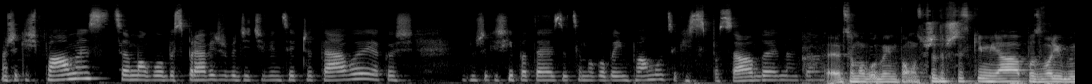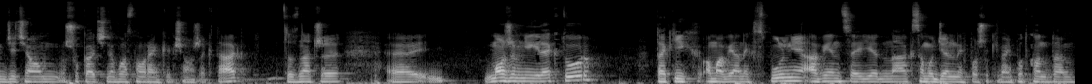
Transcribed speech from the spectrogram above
masz jakiś pomysł, co mogłoby sprawić, żeby dzieci więcej czytały? Jakoś, masz jakieś hipotezy, co mogłoby im pomóc? Jakieś sposoby na to? E, Co mogłoby im pomóc? Przede wszystkim ja pozwoliłbym dzieciom szukać na własną rękę książek, tak? To znaczy, e, może mniej lektur, takich omawianych wspólnie, a więcej jednak samodzielnych poszukiwań pod kątem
